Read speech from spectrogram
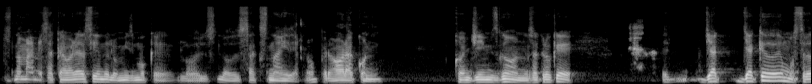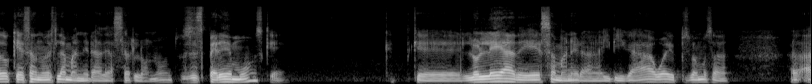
pues, no mames, acabaría siendo lo mismo que lo de Zack Snyder, ¿no? Pero ahora con, con James Gunn. O sea, creo que eh, ya, ya quedó demostrado que esa no es la manera de hacerlo, ¿no? Entonces esperemos que, que, que lo lea de esa manera y diga, ah, güey, pues vamos a, a- a-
